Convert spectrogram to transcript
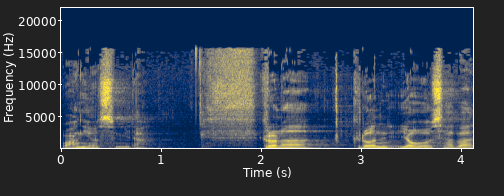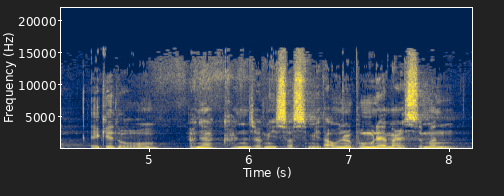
왕이었습니다. 그러나 그런 여호사밧에게도 연약한 점이 있었습니다. 오늘 본문의 말씀은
